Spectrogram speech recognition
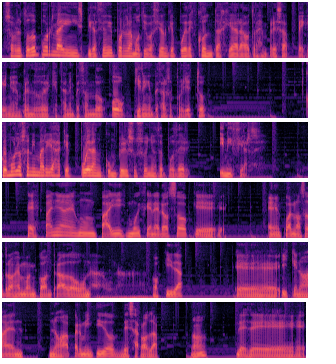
Sobre todo por la inspiración y por la motivación que puedes contagiar a otras empresas, pequeños emprendedores que están empezando o quieren empezar sus proyectos. ¿Cómo los animarías a que puedan cumplir sus sueños de poder iniciarse? España es un país muy generoso que, en el cual nosotros hemos encontrado una, acogida eh, y que nos ha, nos ha permitido desarrollar, ¿no? Desde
